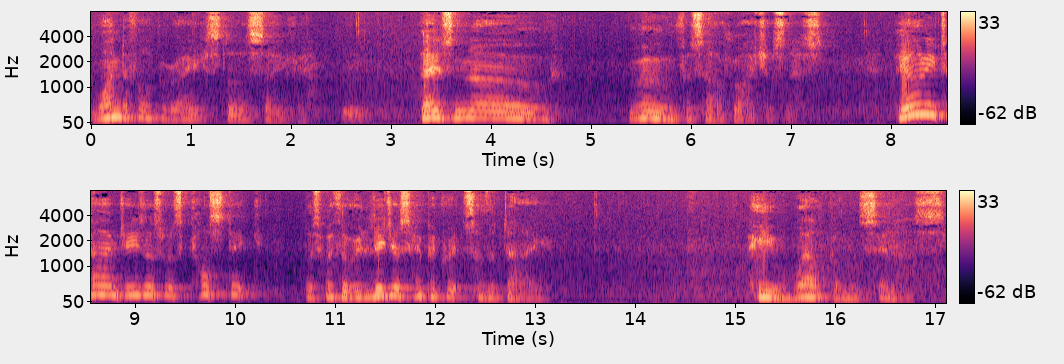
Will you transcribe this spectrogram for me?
Wonderful grace to the Saviour. There's no room for self righteousness. The only time Jesus was caustic was with the religious hypocrites of the day. He welcomed sinners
